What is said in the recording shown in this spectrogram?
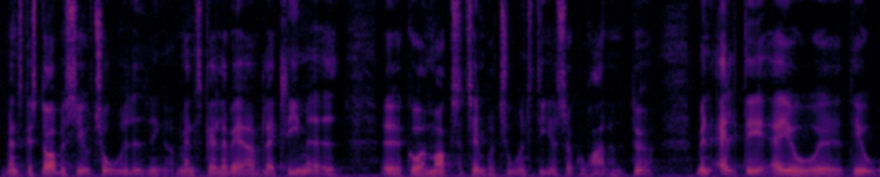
man skal stoppe CO2-udledninger, man skal lade være at lade klimaet øh, gå amok, så temperaturen stiger, så korallerne dør. Men alt det er jo, øh, det er jo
